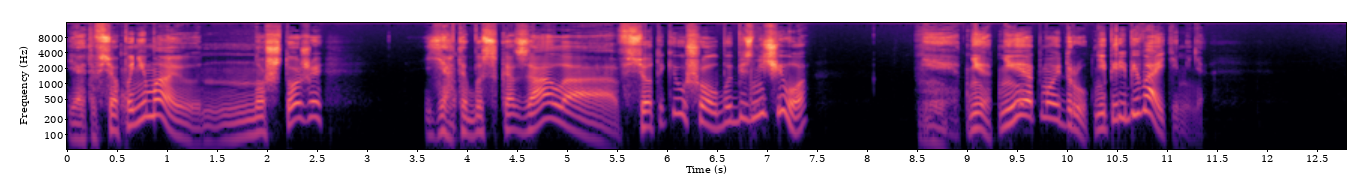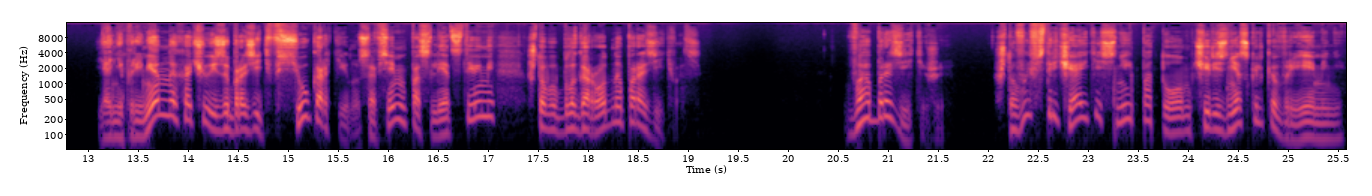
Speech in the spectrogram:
Я это все понимаю, но что же... Я-то бы сказала, все-таки ушел бы без ничего. Нет, нет, нет, мой друг, не перебивайте меня. Я непременно хочу изобразить всю картину со всеми последствиями, чтобы благородно поразить вас. Вообразите же, что вы встречаетесь с ней потом, через несколько времени,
